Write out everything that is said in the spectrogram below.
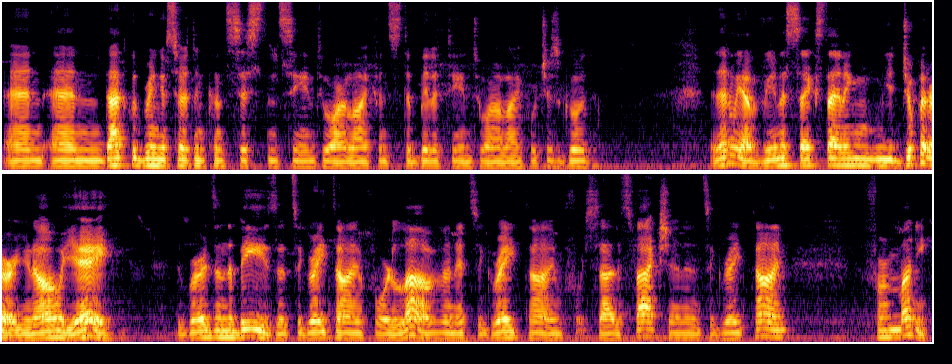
And, and that could bring a certain consistency into our life and stability into our life, which is good. And then we have Venus sextiling Jupiter, you know, yay! The birds and the bees. It's a great time for love, and it's a great time for satisfaction, and it's a great time for money.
